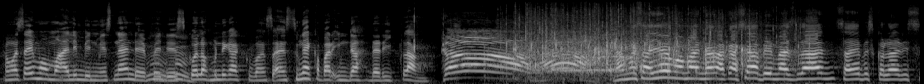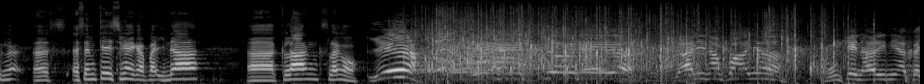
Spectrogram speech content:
Nama saya Muhammad Alim bin Misnan daripada Sekolah Mendengar Kebangsaan Sungai Kapar Indah dari Kelang. Kelang. Ha. Nama saya Muhammad Nur Akasha bin Mazlan. Saya bersekolah di Sungai, uh, SMK Sungai Kapal Indah, uh, Kelang, Selangor. Yeah! Itu dia. Jadi nampaknya mungkin hari ini akan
